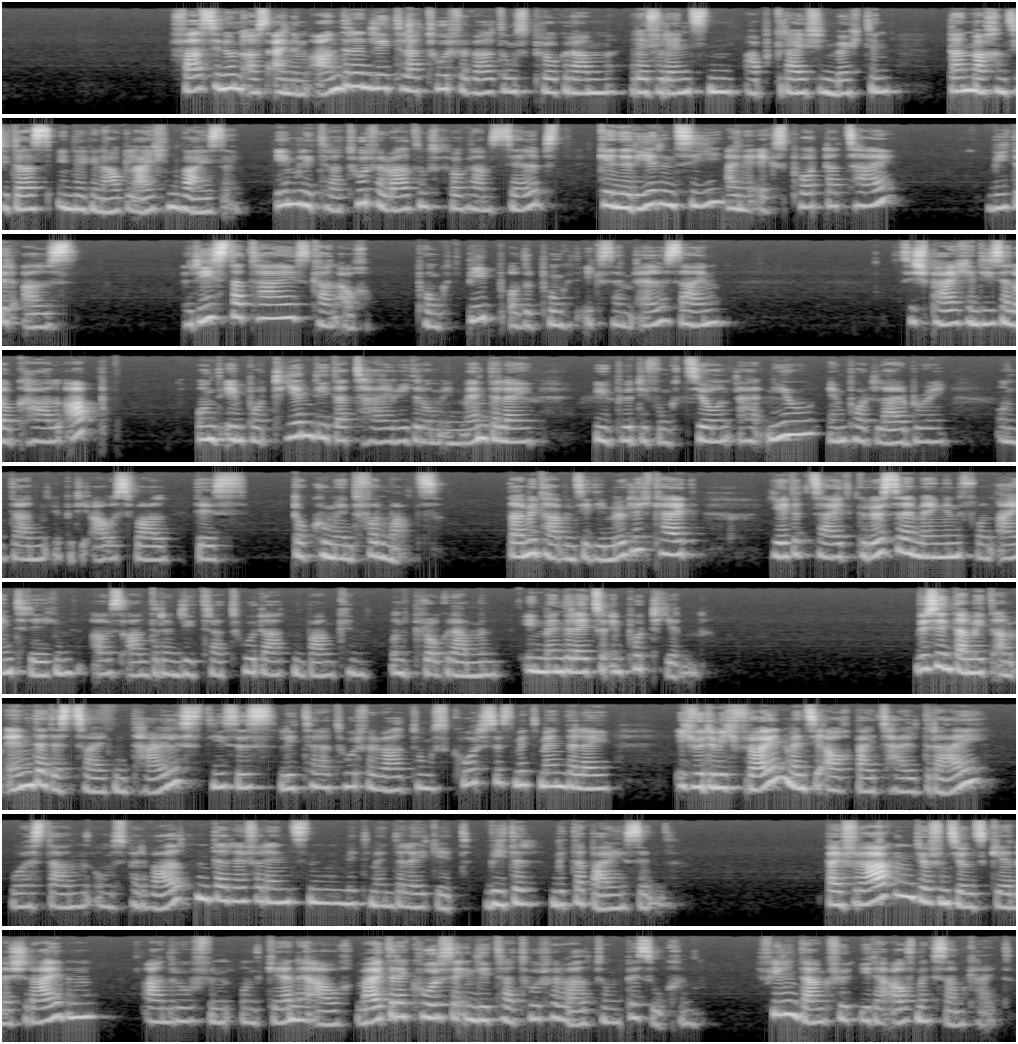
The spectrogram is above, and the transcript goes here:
Falls Sie nun aus einem anderen Literaturverwaltungsprogramm Referenzen abgreifen möchten, dann machen Sie das in der genau gleichen Weise. Im Literaturverwaltungsprogramm selbst generieren Sie eine Exportdatei, wieder als RIS-Datei, es kann auch .bib oder .xml sein. Sie speichern diese lokal ab und importieren die Datei wiederum in Mendeley über die Funktion Add New, Import Library und dann über die Auswahl des Dokumentformats. Damit haben Sie die Möglichkeit, jederzeit größere Mengen von Einträgen aus anderen Literaturdatenbanken und Programmen in Mendeley zu importieren. Wir sind damit am Ende des zweiten Teils dieses Literaturverwaltungskurses mit Mendeley. Ich würde mich freuen, wenn Sie auch bei Teil 3, wo es dann ums Verwalten der Referenzen mit Mendeley geht, wieder mit dabei sind. Bei Fragen dürfen Sie uns gerne schreiben, anrufen und gerne auch weitere Kurse in Literaturverwaltung besuchen. Vielen Dank für Ihre Aufmerksamkeit.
